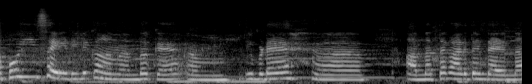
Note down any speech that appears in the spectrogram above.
അപ്പോൾ ഈ സൈഡിൽ കാണുന്നതൊക്കെ ഇവിടെ അന്നത്തെ കാലത്ത് ഉണ്ടായിരുന്ന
